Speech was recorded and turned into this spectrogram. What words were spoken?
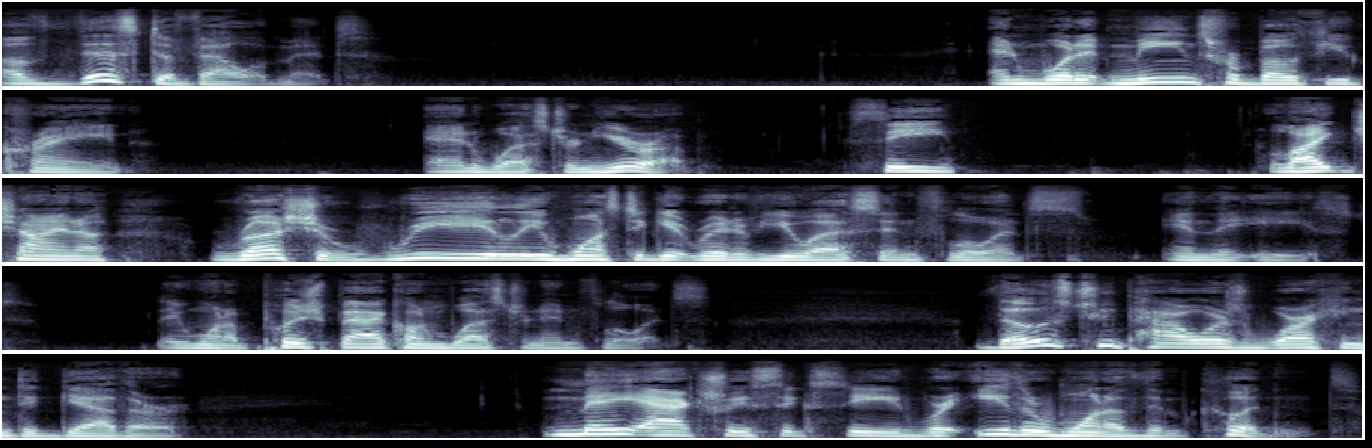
of this development and what it means for both Ukraine and Western Europe. See, like China, Russia really wants to get rid of U.S. influence in the East. They want to push back on Western influence. Those two powers working together may actually succeed where either one of them couldn't.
